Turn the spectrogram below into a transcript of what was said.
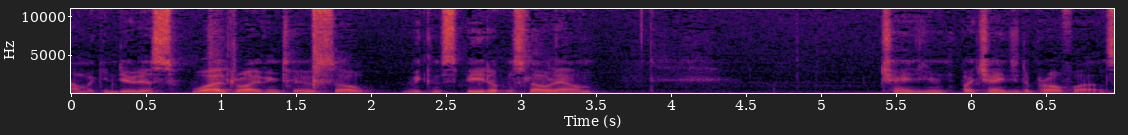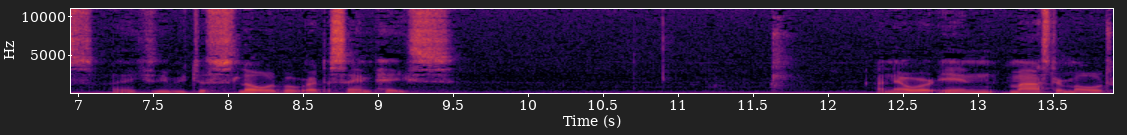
And we can do this while driving too so we can speed up and slow down changing by changing the profiles. And you can see we just slowed but we're at the same pace. And now we're in master mode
